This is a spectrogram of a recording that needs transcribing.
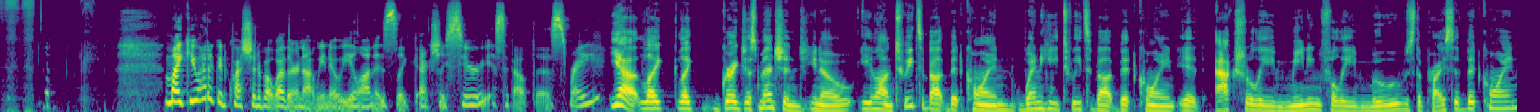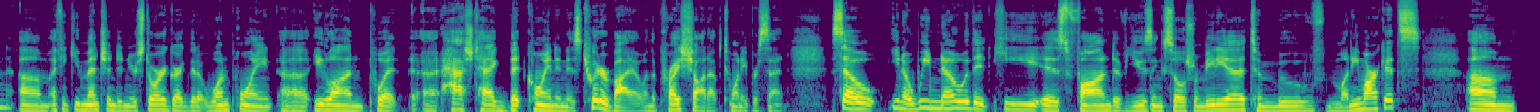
Mike, you had a good question about whether or not we know Elon is like actually serious about this, right? Yeah, like like Greg just mentioned, you know, Elon tweets about Bitcoin. When he tweets about Bitcoin, it actually meaningfully moves the price of Bitcoin. Um, I think you mentioned in your story, Greg, that at one point uh, Elon put uh, hashtag Bitcoin in his Twitter bio, and the price shot up twenty percent. So you know, we know that he is fond of using social media to move money markets. Um,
